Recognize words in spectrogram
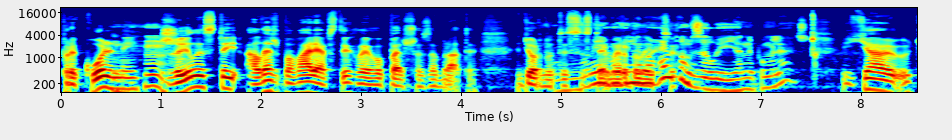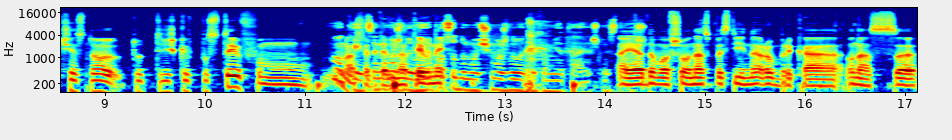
Прикольний, uh-huh. жилистий, але ж Баварія встигла його перше забрати, дьорнути з системи Вони його агентом взяли, я не помиляюсь. Я, чесно, тут трішки впустив. Ну, у нас це не важливо. Я просто думав, що, можливо, ти пам'ятаєш. Не а я думав, що у нас постійна рубрика у нас е,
